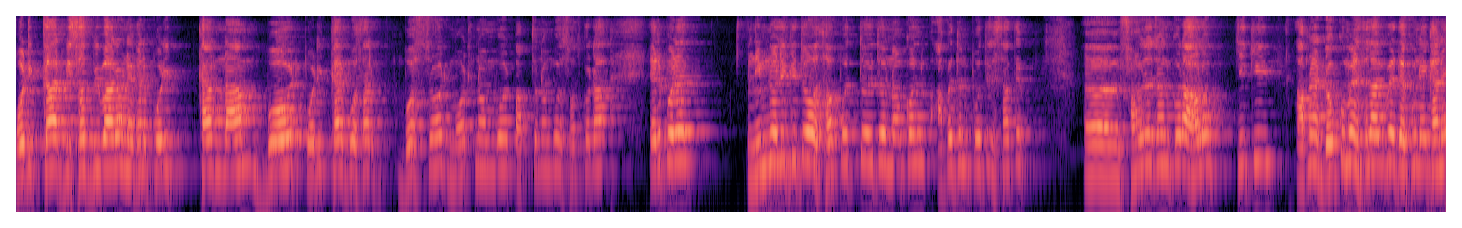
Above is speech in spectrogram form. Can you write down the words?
পরীক্ষার বিশদ বিবরণ, এখানে পরীক্ষার নাম, বোর্ড, পরীক্ষায় বসার বৎসর মোট নম্বর, প্রাপ্ত নম্বর শতকরা এরপরে নিম্নলিখিত সপত্তয়িত নকল আবেদনপত্রের সাথে সংযোজন করা হলো। কি কি আপনার ডকুমেন্টস লাগবে? দেখুন এখানে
